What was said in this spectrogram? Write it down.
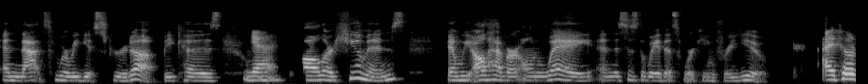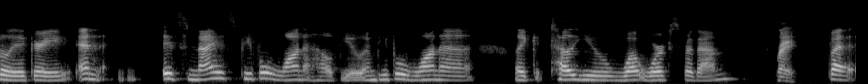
and that's where we get screwed up because yeah, all are humans and we all have our own way, and this is the way that's working for you. I totally agree. And it's nice people want to help you and people want to like tell you what works for them. Right. But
